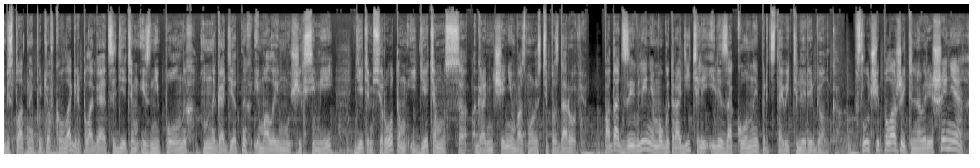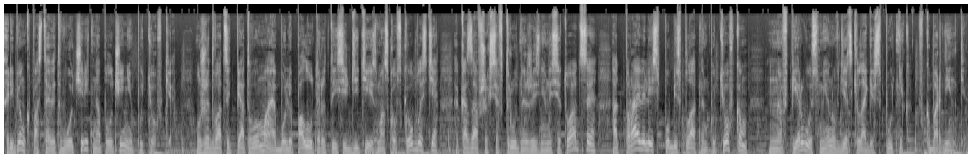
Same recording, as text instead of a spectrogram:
Бесплатная путевка в лагерь полагается детям из неполных, многодетных и малоимущих семей, детям-сиротам и детям с ограничением возможности по здоровью. Подать заявление могут родители или законные представители ребенка. В случае положительного решения ребенка поставят в очередь на получение путевки. Уже 25 мая более полутора тысяч детей из Московской области, оказавшихся в трудной жизненной ситуации, отправились по бесплатным путевкам в первую смену в детский лагерь «Спутник» в Кабардинке.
